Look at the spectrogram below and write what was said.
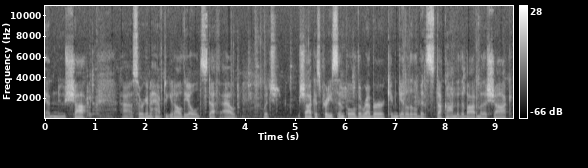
and new shock. Uh, so we're going to have to get all the old stuff out, which shock is pretty simple. The rubber can get a little bit stuck onto the bottom of the shock.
